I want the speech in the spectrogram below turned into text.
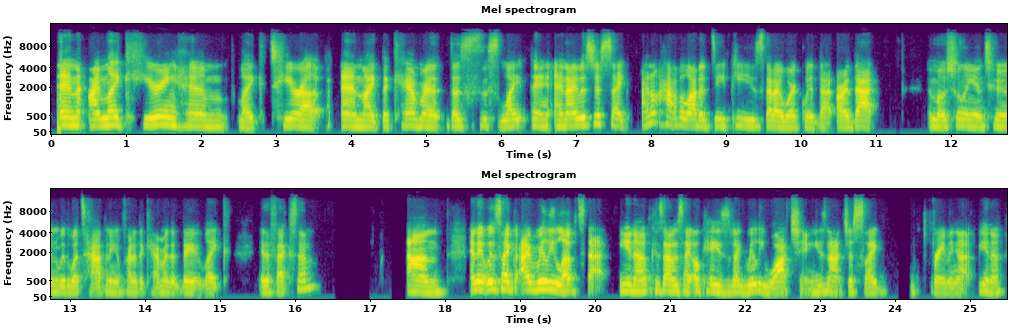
And I'm like hearing him like tear up, and like the camera does this light thing. And I was just like, I don't have a lot of DPs that I work with that are that emotionally in tune with what's happening in front of the camera that they like it affects them um and it was like i really loved that you know because i was like okay he's like really watching. He's not just like framing up you know.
